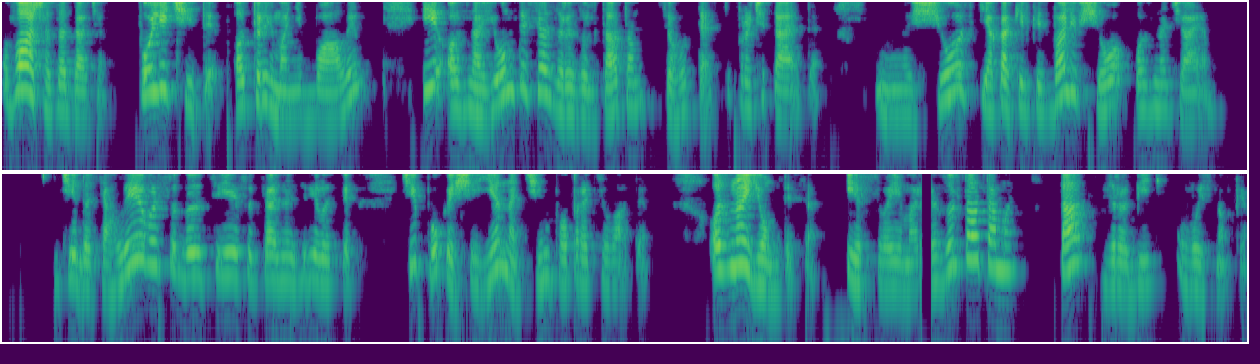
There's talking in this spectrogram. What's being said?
Ваша задача полічити отримані бали і ознайомтеся з результатом цього тесту. Прочитаєте, що, яка кількість балів що означає. Чи досягли ви цієї соціальної зрілості, чи поки ще є над чим попрацювати. Ознайомтеся із своїми результатами та зробіть висновки.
